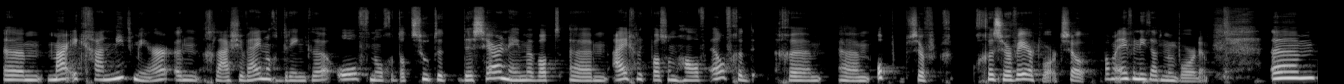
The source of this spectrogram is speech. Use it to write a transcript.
Um, maar ik ga niet meer een glaasje wijn nog drinken of nog dat zoete dessert nemen, wat um, eigenlijk pas om half elf ge, ge, op, geserveerd wordt. Zo, ik kwam even niet uit mijn woorden. Um,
